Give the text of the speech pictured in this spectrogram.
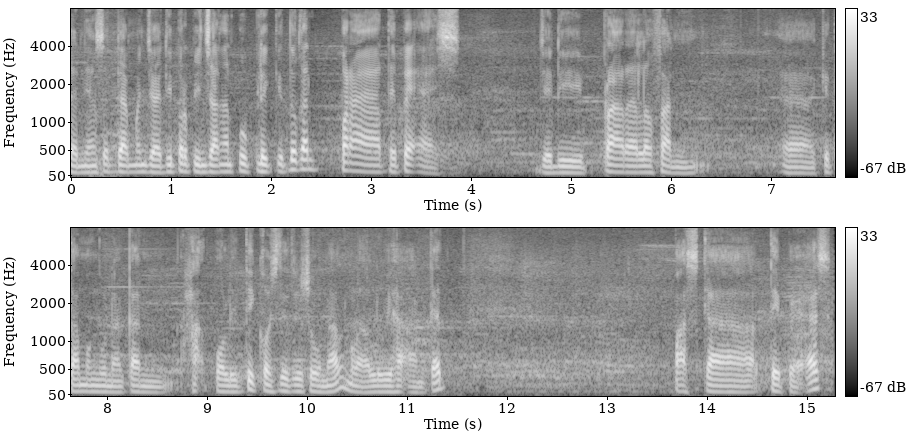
dan yang sedang menjadi perbincangan publik itu kan pra TPS. Jadi pra relevan eh, kita menggunakan hak politik konstitusional melalui hak angket. Pasca TPS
